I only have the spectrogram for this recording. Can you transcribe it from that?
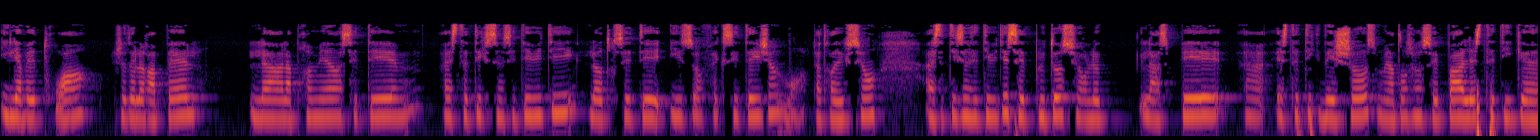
il y avait trois, je te le rappelle. La, la première, c'était aesthetic sensitivity, l'autre c'était ease of excitation. Bon, la traduction aesthetic sensitivity, c'est plutôt sur le l'aspect euh, esthétique des choses, mais attention, c'est pas l'esthétique euh,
